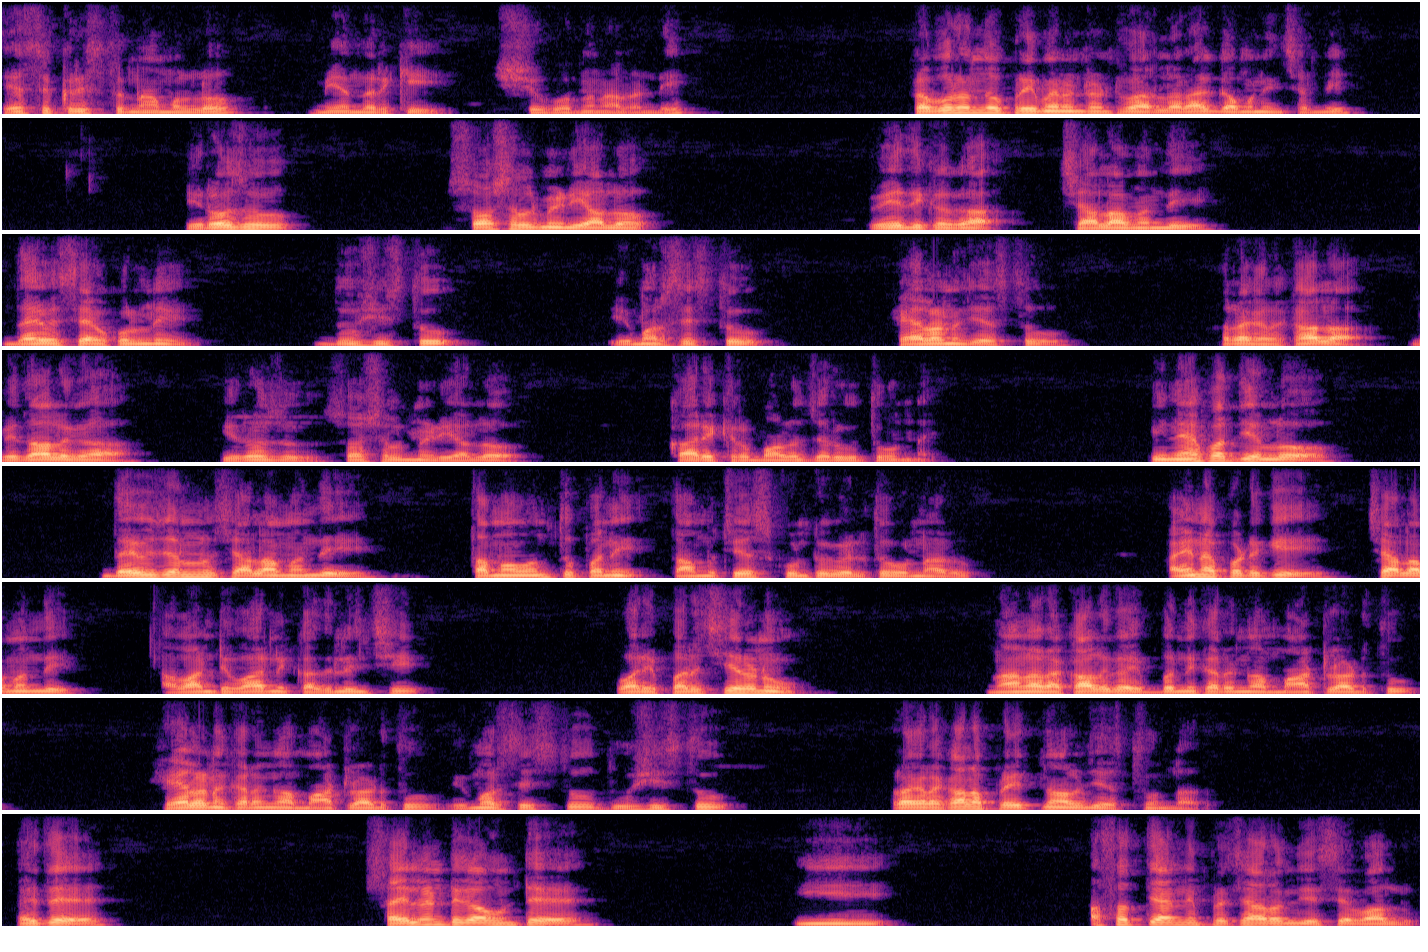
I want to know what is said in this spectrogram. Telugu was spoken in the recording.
యేసుక్రీస్తు నామంలో మీ అందరికీ శుభవందనాలండి. ప్రభునందు ప్రియమైనటువంటి వారులరా గమనించండి. ఈరోజు సోషల్ మీడియాలో వేదికగా చాలామంది దైవ సేవకుల్ని దూషిస్తూ విమర్శిస్తూ హేళన చేస్తూ రకరకాల విధాలుగా ఈరోజు సోషల్ మీడియాలో కార్యక్రమాలు జరుగుతూ ఉన్నాయి. ఈ నేపథ్యంలో దైవజనులు చాలామంది తమ వంతు పని తాము చేసుకుంటూ వెళ్తూ ఉన్నారు. అయినప్పటికీ చాలామంది అలాంటి వారిని కదిలించి వారి పరిచయను నానా రకాలుగా ఇబ్బందికరంగా మాట్లాడుతూ హేళనకరంగా మాట్లాడుతూ విమర్శిస్తూ దూషిస్తూ రకరకాల ప్రయత్నాలు చేస్తున్నారు అయితే సైలెంట్గా ఉంటే ఈ అసత్యాన్ని ప్రచారం చేసే వాళ్ళు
